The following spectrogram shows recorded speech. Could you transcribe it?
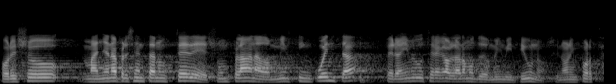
Por eso mañana presentan ustedes un plan a 2050, pero a mí me gustaría que habláramos de 2021, si no le importa.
